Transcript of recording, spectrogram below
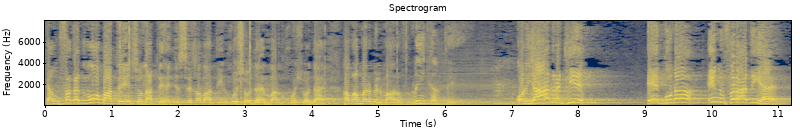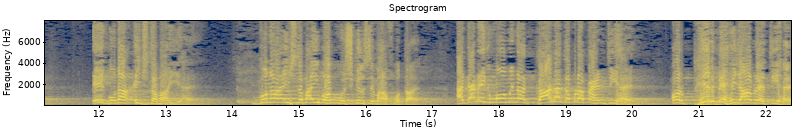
कि हम फकत वो बातें सुनाते हैं जिससे खातन खुश हो जाए, मर्द खुश हो जाए। हम अमर बिल मारूफ नहीं करते। और याद रखिए, एक गुना इनफरादी है। एक गुना इज्तमाही है। गुना इज्तमाही बहुत मुश्किल से माफ़ होता है। अगर एक मोमिना काला कपड़ा पहनती है और फिर बेहिजाब रहती है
